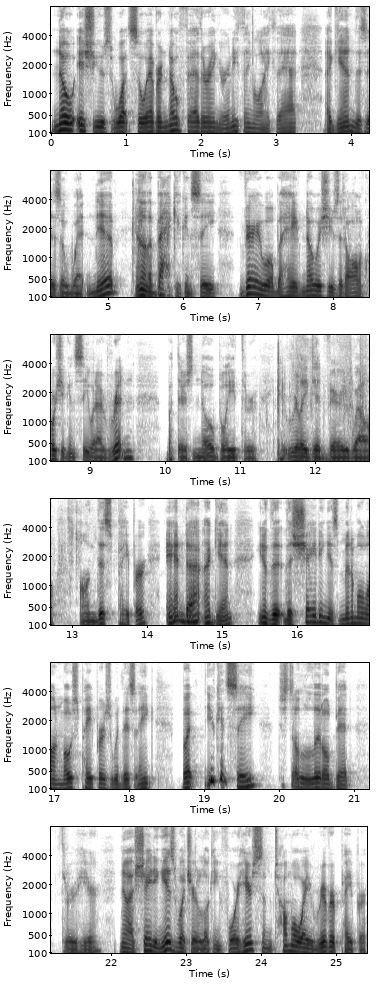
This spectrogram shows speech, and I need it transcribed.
No issues whatsoever, no feathering or anything like that. Again, this is a wet nib. And on the back, you can see very well behaved, no issues at all. Of course, you can see what I've written, but there's no bleed through. It really did very well on this paper. And uh, again, you know, the, the shading is minimal on most papers with this ink, but you can see just a little bit through here. Now, if shading is what you're looking for, here's some Tomoe River paper.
